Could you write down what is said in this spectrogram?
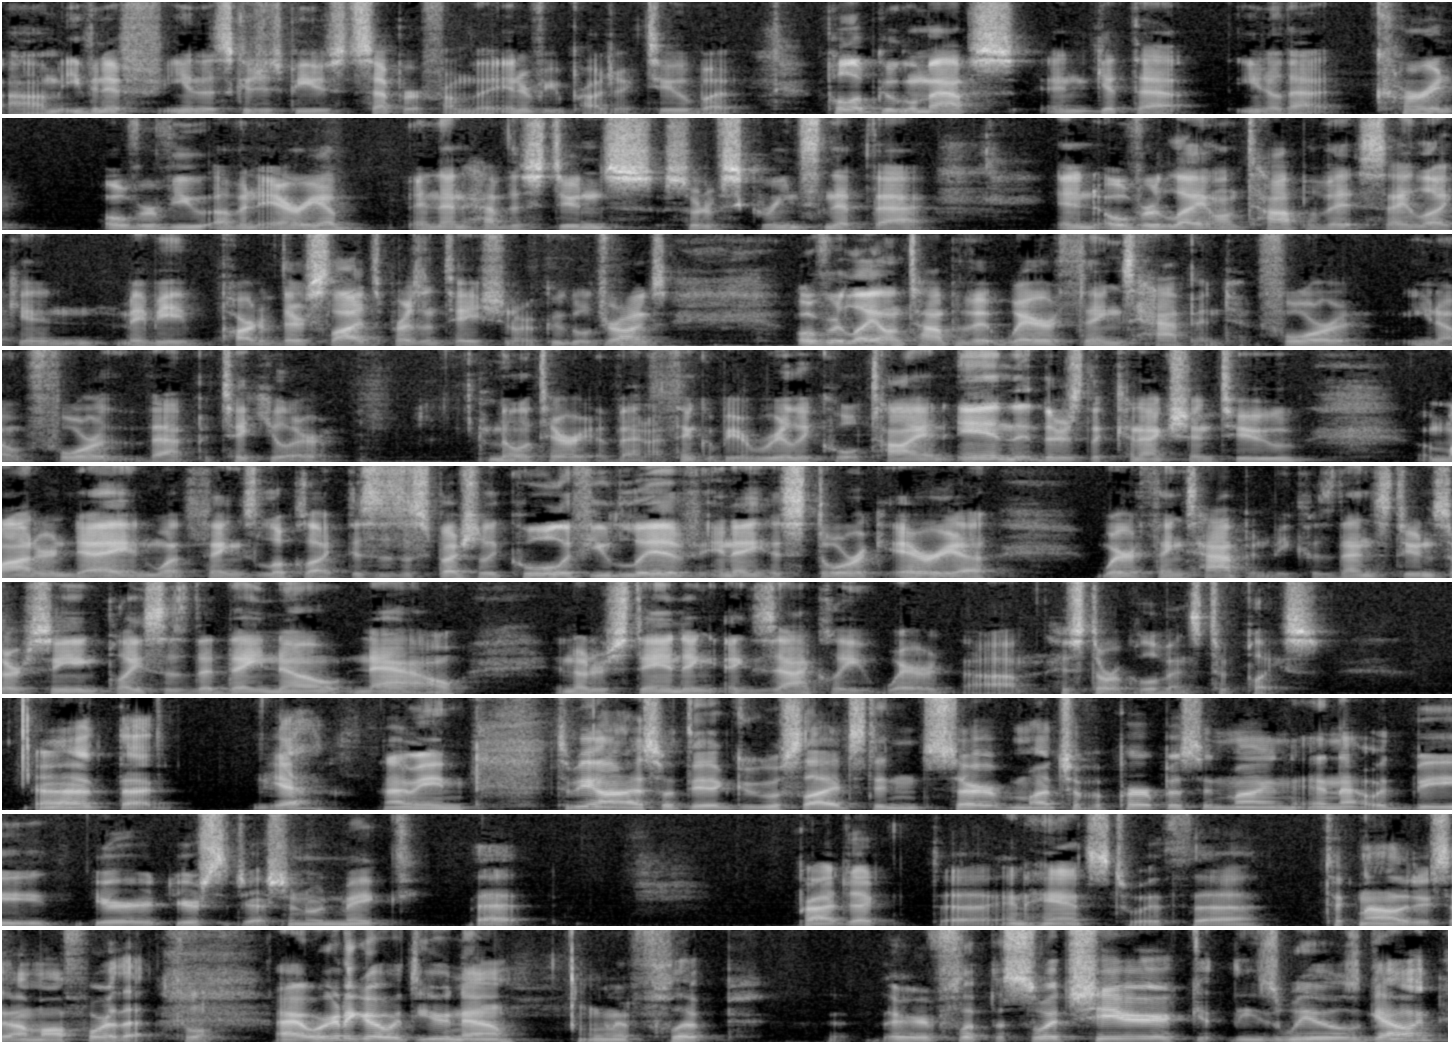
um, even if you know this could just be used separate from the interview project too, but pull up Google Maps and get that you know that current overview of an area, and then have the students sort of screen snip that and overlay on top of it, say like in maybe part of their slides presentation or Google Drawings, overlay on top of it where things happened for you know for that particular military event. I think would be a really cool tie and in there's the connection to modern day and what things look like. This is especially cool if you live in a historic area where things happen because then students are seeing places that they know now and understanding exactly where um, historical events took place. Uh, that, yeah. I mean, to be honest with you, Google Slides didn't serve much of a purpose in mind, and that would be your your suggestion would make that project uh, enhanced with uh, technology. So I'm all for that. Cool. All right, we're gonna go with you now. I'm gonna flip or flip the switch here, get these wheels going.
